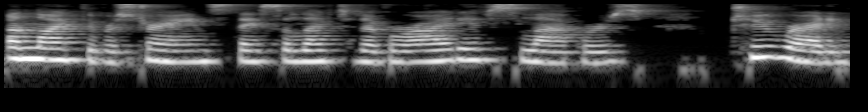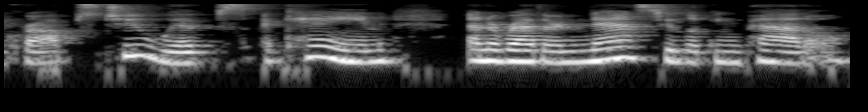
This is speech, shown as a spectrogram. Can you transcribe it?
Unlike the restraints, they selected a variety of slappers, two riding crops, two whips, a cane, and a rather nasty looking paddle.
